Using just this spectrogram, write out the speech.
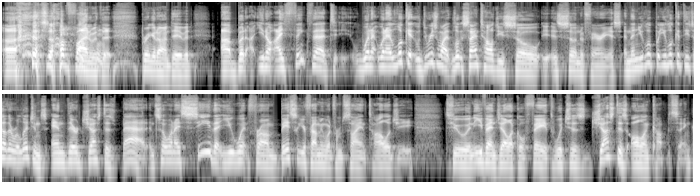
Uh, so I'm fine with it. Bring it on, David. Uh, but you know, I think that when I, when I look at the reason why look Scientology is so is so nefarious, and then you look, but you look at these other religions, and they're just as bad. And so when I see that you went from basically your family went from Scientology to an evangelical faith, which is just as all encompassing,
